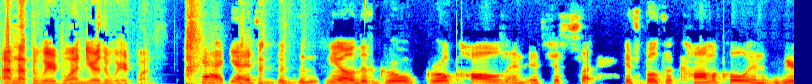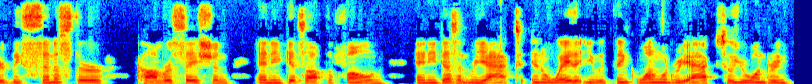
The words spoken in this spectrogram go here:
I'm not the weird one. You're the weird one yeah, yeah. It's the, the, you know this girl girl calls, and it's just it's both a comical and weirdly sinister conversation. And he gets off the phone and he doesn't react in a way that you would think one would react. So you're wondering,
